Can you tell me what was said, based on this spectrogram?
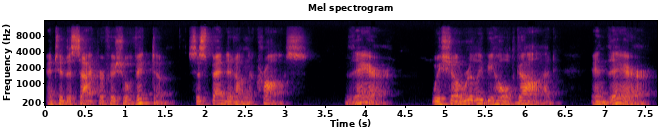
and to the sacrificial victim suspended on the cross. There we shall really behold God, and there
